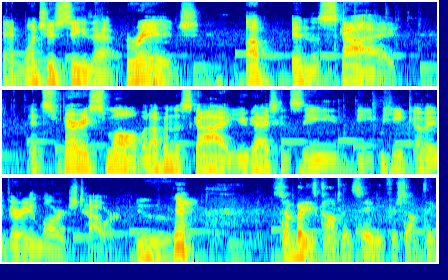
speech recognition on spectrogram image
and once you see that bridge up in the sky it's very small but up in the sky you guys can see the peak of a very large tower Somebody's compensating for something.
